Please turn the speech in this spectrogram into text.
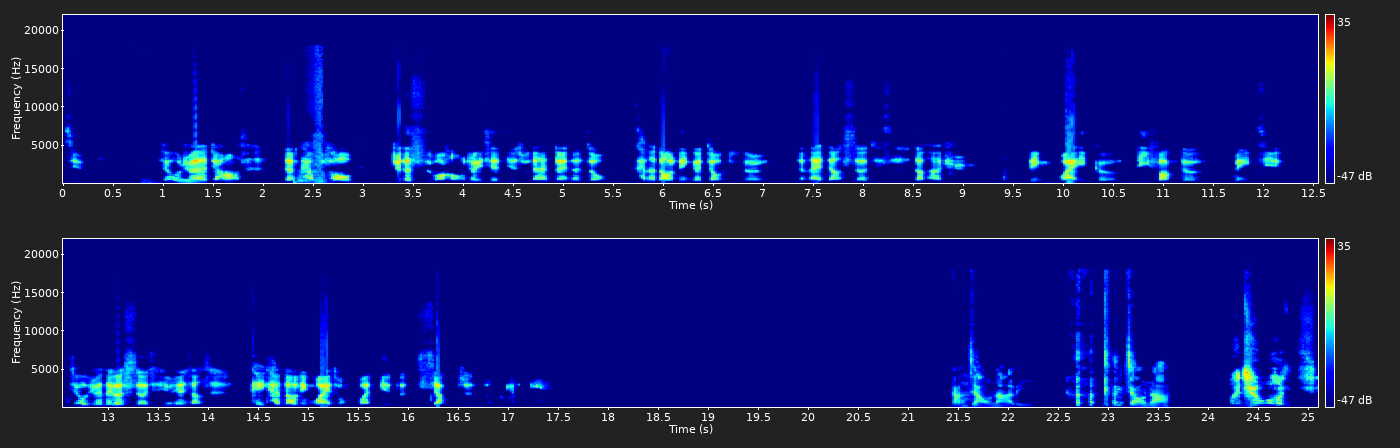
键，所以我觉得就好像是人看不透，觉得死亡好像就一切结束，但是对那种看得到另一个角度的人来讲，蛇其实让他去另外一个地方的媒介，所以我觉得那个蛇其实有点像是。可以看到另外一种观点的象征，那种感觉。刚讲到哪里？刚讲到哪？完全忘记。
